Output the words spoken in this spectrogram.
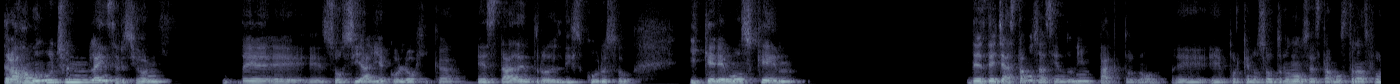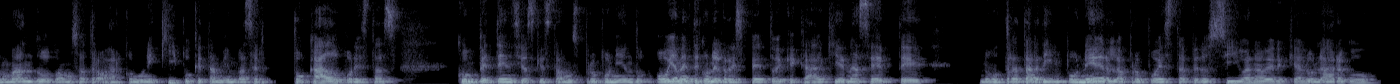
Trabajamos mucho en la inserción de, eh, social y ecológica, está dentro del discurso y queremos que desde ya estamos haciendo un impacto, ¿no? Eh, eh, porque nosotros nos estamos transformando, vamos a trabajar con un equipo que también va a ser tocado por estas competencias que estamos proponiendo, obviamente con el respeto de que cada quien acepte, no tratar de imponer la propuesta, pero sí van a ver que a lo largo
